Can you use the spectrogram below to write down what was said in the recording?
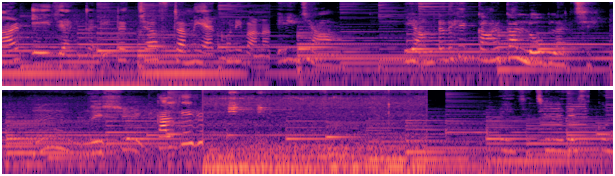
আর এই যে একটা এটা জাস্ট আমি এখনই বানাবো। এই যে আম এই আমটা দেখে কার কার লোভ লাগছে? নিশ্চয়ই। কালকে এই যে ছেলেদের স্কুল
